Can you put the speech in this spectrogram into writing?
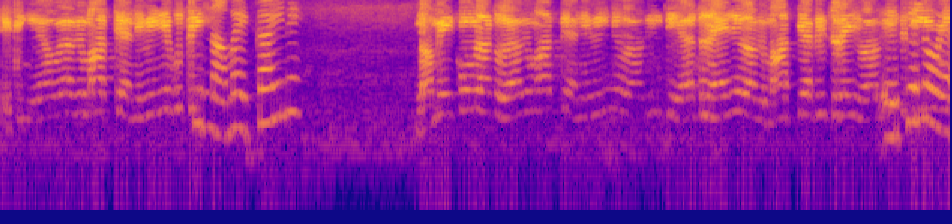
ඉතින් එයා ඔයාගේ මහත්තයා නෙවෙයිනේ පුතේ. නම එකයිනේ ළමයි කොහොමද ඔයාගේ මහත්තයා නෙවෙයිනේ වාගේ එයාට නෑනේ වාගේ මහත්තයාට විතරයි වාගේ. ඒ කියන්නේ ඔය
